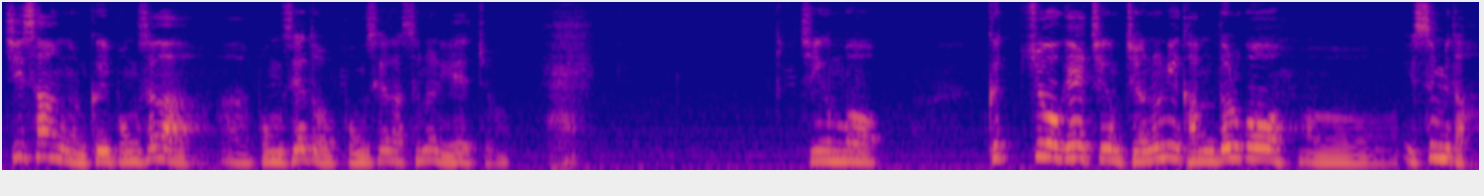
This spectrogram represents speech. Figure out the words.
지상은 거의 봉쇄가 아, 봉쇄도 봉쇄가 선언이 됐죠. 지금 뭐 그쪽에 지금 전운이 감돌고 어, 있습니다.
